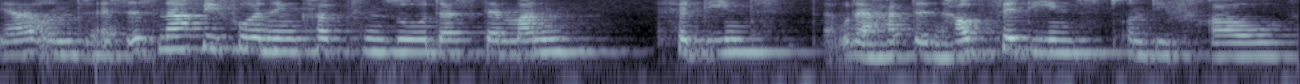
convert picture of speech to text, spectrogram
Ja, und es ist nach wie vor in den Köpfen so, dass der Mann verdient oder hat den Hauptverdienst und die Frau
